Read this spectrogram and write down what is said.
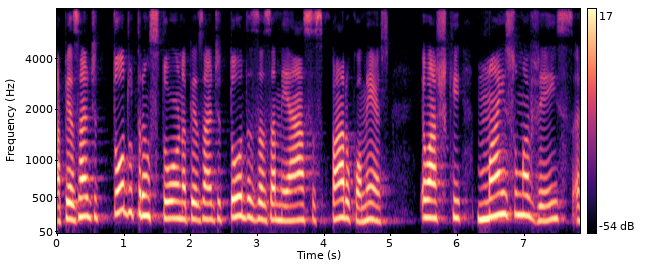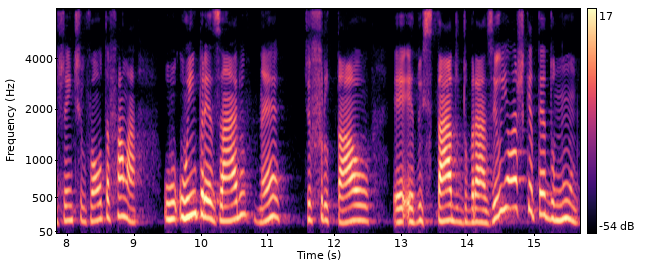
apesar de todo o transtorno, apesar de todas as ameaças para o comércio, eu acho que, mais uma vez, a gente volta a falar, o, o empresário né, de frutal, é, é do Estado, do Brasil, e eu acho que até do mundo,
